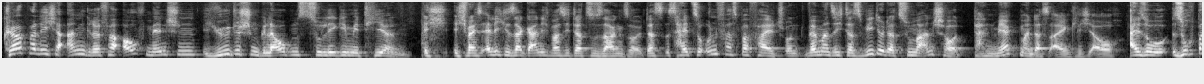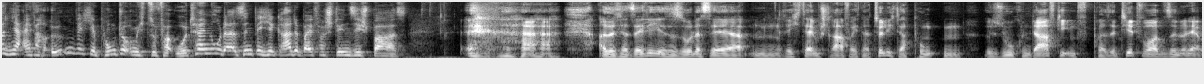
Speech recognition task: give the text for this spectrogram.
körperliche Angriffe auf Menschen jüdischen Glaubens zu legitimieren. Ich, ich weiß ehrlich gesagt gar nicht, was ich dazu sagen soll. Das ist halt so unfassbar falsch. Und wenn man sich das Video dazu mal anschaut, dann merkt man das eigentlich auch. Also sucht man hier einfach irgendwelche Punkte, um mich zu verurteilen oder sind wir hier gerade bei Verstehen Sie Spaß? also tatsächlich ist es so, dass der hm, Richter im Strafrecht natürlich nach Punkten suchen darf, die ihm präsentiert worden sind. Und er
